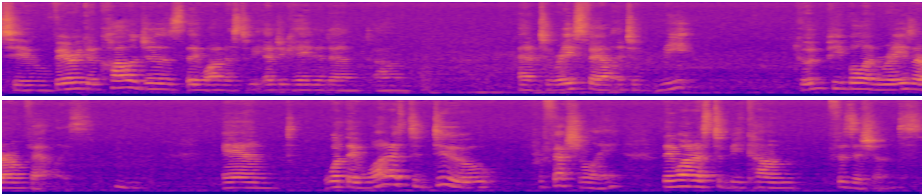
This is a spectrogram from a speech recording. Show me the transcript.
to very good colleges. They wanted us to be educated and um, and to raise family and to meet good people and raise our own families. Mm-hmm. And what they wanted us to do professionally, they wanted us to become physicians.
